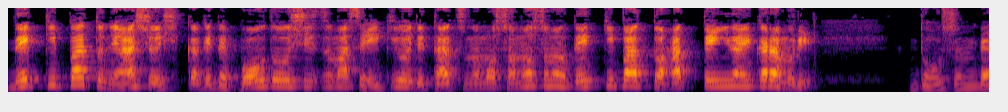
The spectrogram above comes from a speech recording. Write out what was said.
デッキパッドに足を引っ掛けてボードを沈ませ勢いで立つのもそもそもデッキパッド張っていないから無理。どうすんべ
